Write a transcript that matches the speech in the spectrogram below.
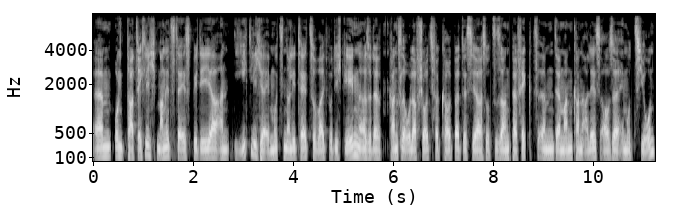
Ähm, und tatsächlich mangelt es der SPD ja an jeglicher Emotionalität, so weit würde ich gehen. Also der Kanzler Olaf Scholz verkörpert es ja sozusagen perfekt. Ähm, der Mann kann alles außer Emotion.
